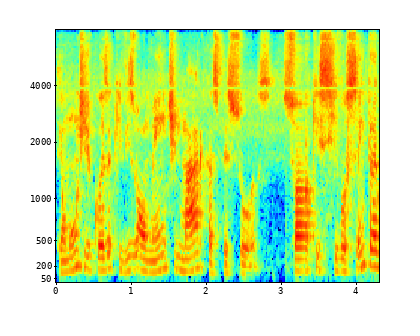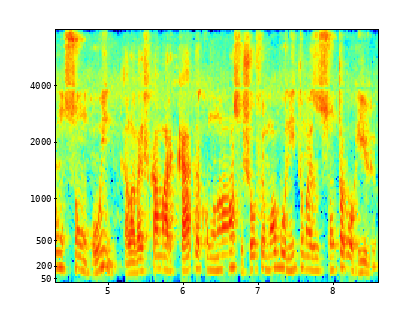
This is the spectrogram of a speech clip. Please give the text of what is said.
tem um monte de coisa que visualmente marca as pessoas. Só que se você entrega um som ruim, ela vai ficar marcada como, nossa, o show foi mal bonito, mas o som tava horrível.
